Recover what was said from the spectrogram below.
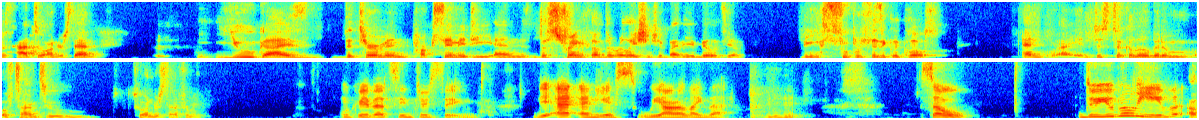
just had to understand you guys determine proximity and the strength of the relationship by the ability of being super physically close and it just took a little bit of, of time to to understand for me Okay, that's interesting. Yeah, and yes, we are like that. Mhm. So, do you believe? Uh,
